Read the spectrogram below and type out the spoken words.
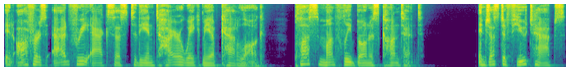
It offers ad free access to the entire Wake Me Up catalog, plus monthly bonus content. In just a few taps,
